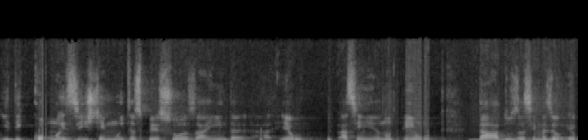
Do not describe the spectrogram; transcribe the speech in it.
e de como existem muitas pessoas ainda. Eu, assim, eu não tenho dados assim, mas eu, eu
